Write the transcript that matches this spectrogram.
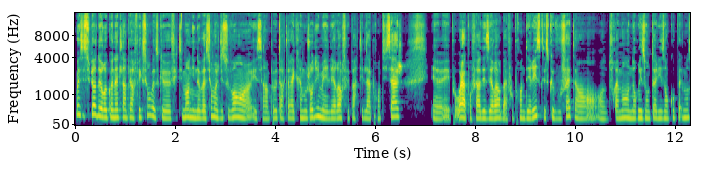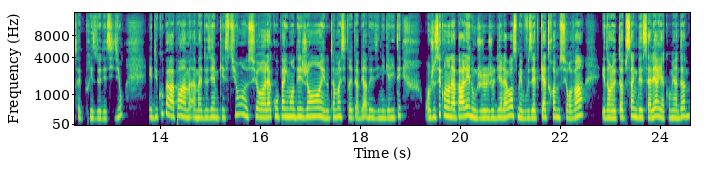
Oui, c'est super de reconnaître l'imperfection parce que effectivement en innovation, moi je dis souvent euh, et c'est un peu tarte à la crème aujourd'hui, mais l'erreur fait partie de l'apprentissage. Euh, et pour voilà, pour faire des erreurs, bah faut prendre des risques. C'est ce que vous faites en, en, vraiment en horizontalisant complètement cette prise de décision. Et du coup, par rapport à ma, deuxième question euh, sur l'accompagnement des gens et notamment essayer de rétablir des inégalités. Je sais qu'on en a parlé, donc je, je le dis à l'avance, mais vous êtes 4 hommes sur 20 et dans le top 5 des salaires, il y a combien d'hommes?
